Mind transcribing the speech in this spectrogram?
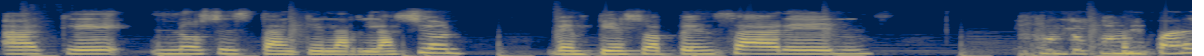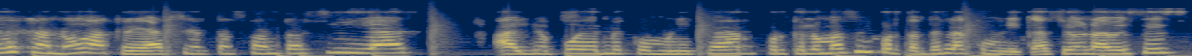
a que no se estanque la relación. Me empiezo a pensar en, junto con mi pareja, ¿no? A crear ciertas fantasías, al yo poderme comunicar, porque lo más importante es la comunicación. A veces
